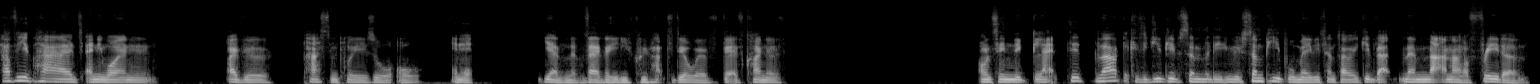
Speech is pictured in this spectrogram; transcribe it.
Have you had anyone, either past employees or, or in it, yeah, that that you've had to deal with that have kind of, I would say neglected that? Because if you give somebody, some people maybe sometimes give that them that amount of freedom.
